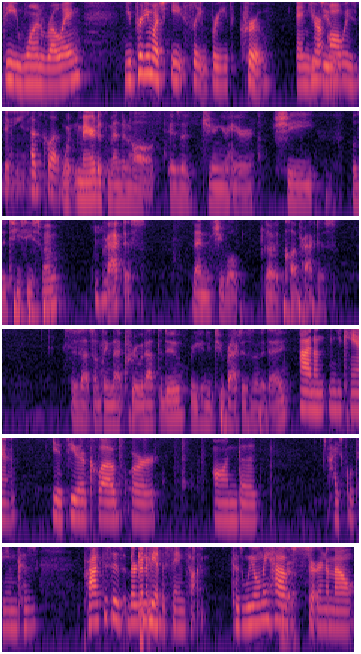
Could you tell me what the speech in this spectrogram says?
D1 rowing, you pretty much eat, sleep, breathe crew, and you you're do always doing it. a club. When Meredith Mendenhall is a junior here. She will do TC swim Mm-hmm. practice, then she will go to club practice. Is that something that crew would have to do, where you can do two practices in a day? I don't. You can't. It's either club or on the high school team because practices they're going to be at the same time because we only have Okay. certain amount.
